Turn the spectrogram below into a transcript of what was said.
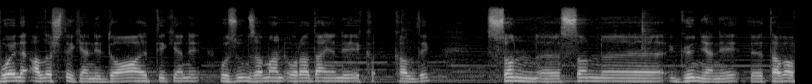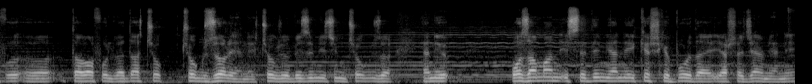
böyle alıştık yani dua ettik yani uzun zaman orada yani ka- kaldık. Son e, son e, gün yani e, tavaf e, tavaful veda çok çok zor yani çok zor bizim için çok zor. Yani o zaman istedim yani keşke burada yaşayacağım yani.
